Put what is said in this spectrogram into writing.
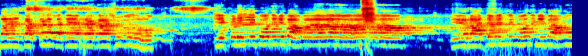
మరి భర్త గల్లకే ప్రకాశు? ఎక్కడ వెళ్ళిపోదివి బామా? ఏ రాజ్యం వెళ్ళిపోదివి బామో?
